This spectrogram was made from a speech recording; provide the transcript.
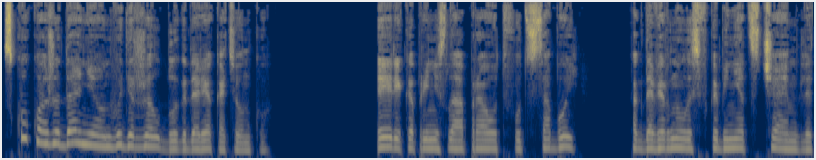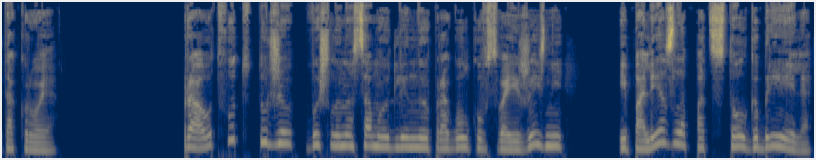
Скуку ожидания он выдержал благодаря котенку. Эрика принесла Праутфуд с собой, когда вернулась в кабинет с чаем для Такроя. Праутфуд тут же вышла на самую длинную прогулку в своей жизни и полезла под стол Габриэля,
